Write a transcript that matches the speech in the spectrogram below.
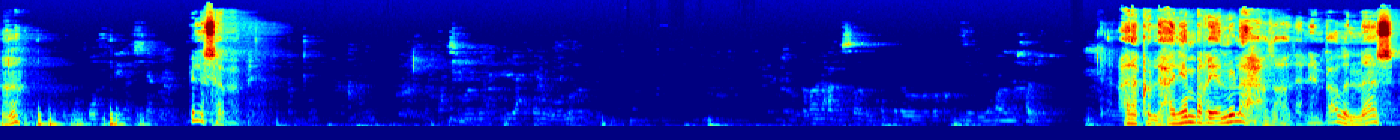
ها؟ بلا سبب على كل حال ينبغي أن نلاحظ هذا لأن بعض الناس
